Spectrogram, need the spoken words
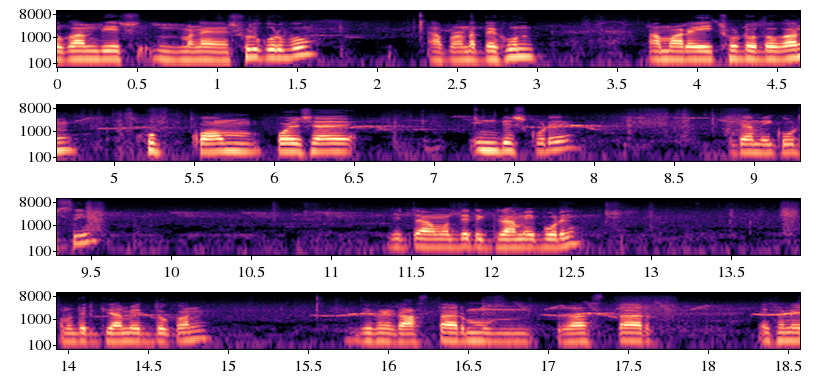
দোকান দিয়ে মানে শুরু করব। আপনারা দেখুন, আমার এই ছোট দোকান খুব কম পয়সায় ইনভেস্ট করে এটা আমি করছি, যেটা আমাদের গ্রামে পড়ে। আমাদের গ্রামের দোকান, যেখানে রাস্তার রাস্তার এখানে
